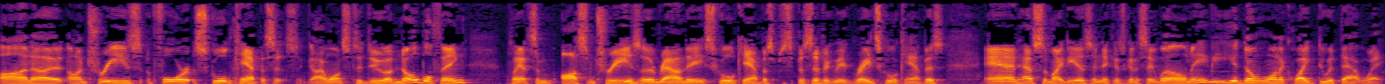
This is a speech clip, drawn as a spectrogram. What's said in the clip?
on uh, on trees for school campuses. A guy wants to do a noble thing, plant some awesome trees around a school campus, specifically a grade school campus, and have some ideas. And Nick is going to say, well, maybe you don't want to quite do it that way.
